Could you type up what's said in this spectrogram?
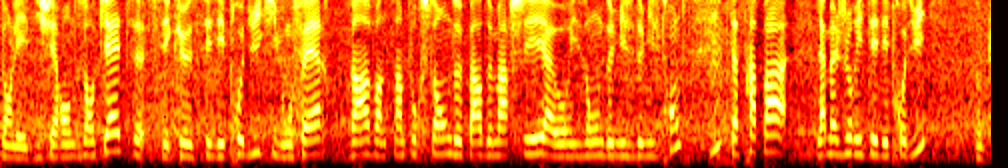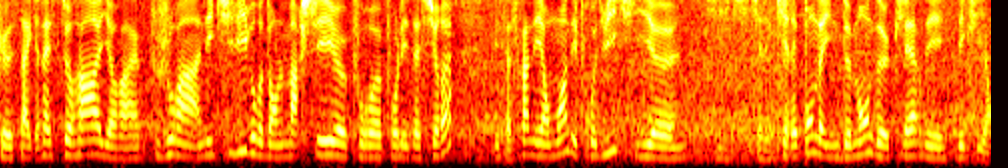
dans les différentes enquêtes, c'est que c'est des produits qui vont faire 20-25% de part de marché à horizon 2000-2030. Mmh. Ça ne sera pas la majorité des produits, donc euh, ça restera, il y aura toujours un, équilibre dans le marché euh, pour, euh, pour les assureurs, mais ça sera néanmoins des produits qui, qui, répondent à une demande claire des, clients.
